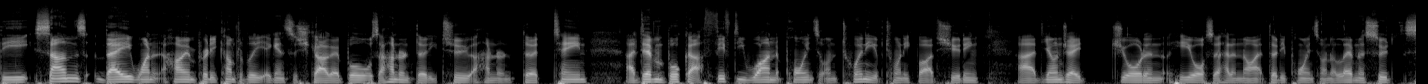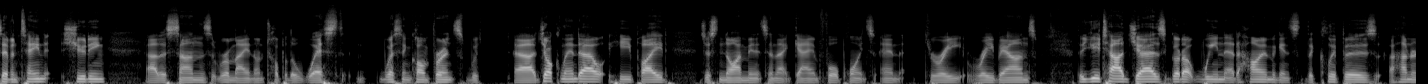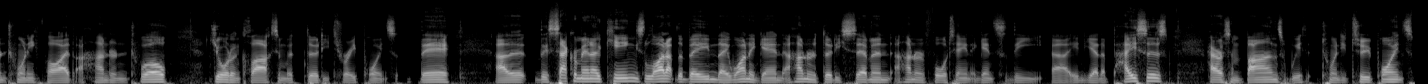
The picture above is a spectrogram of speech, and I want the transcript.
The Suns, they won at home pretty comfortably against the Chicago Bulls, 132 113. Uh, Devin Booker, 51 points on 20 of 25 shooting. Uh, DeAndre Jordan, he also had a night, 30 points on 11 of 17 shooting. Uh, the Suns remain on top of the West Western Conference with uh, Jock Landale, he played just nine minutes in that game, four points and three rebounds. The Utah Jazz got a win at home against the Clippers, 125 112. Jordan Clarkson with 33 points there. Uh, the, the, Sacramento Kings light up the beam. They won again, 137 114 against the uh, Indiana Pacers. Harrison Barnes with 22 points.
